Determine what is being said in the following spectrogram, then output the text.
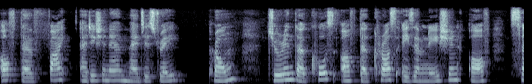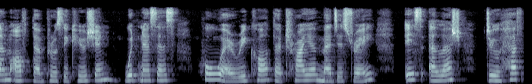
of the five additional magistrate Prome during the course of the cross-examination of some of the prosecution witnesses who were recalled the trial magistrate is alleged to have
